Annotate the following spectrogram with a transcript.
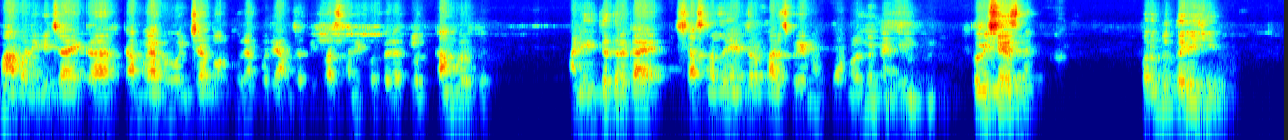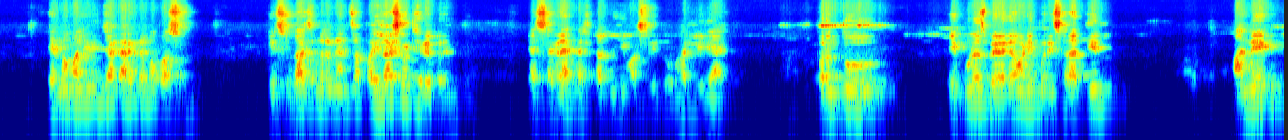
महापालिकेच्या एका कामगार भवनच्या दोन खोल्यांमध्ये आमचा तिथला स्थानिक पत्रकार क्लब काम करतोय. आणि इथं तर काय शासनाचं यांच्यावर फारच प्रेम आहे. त्यामुळे तर तो विषयच नाही. परंतु तरीही हेमा मालिनींच्या कार्यक्रमापासून ते सुधाचंद्रन यांचा पहिला शो ठेवेपर्यंत या सगळ्या कष्टातून ही वास्तविक उभारलेली आहे. परंतु एकूणच बेळगाव आणि परिसरातील अनेक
